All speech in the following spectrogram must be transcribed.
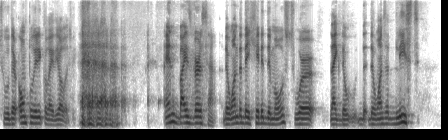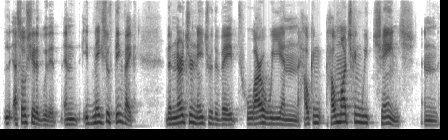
to their own political ideology. And vice versa. The one that they hated the most were like the, the the ones that least associated with it and it makes you think like the nurture nature debate who are we and how can how much can we change and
